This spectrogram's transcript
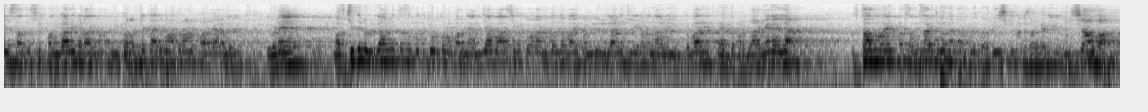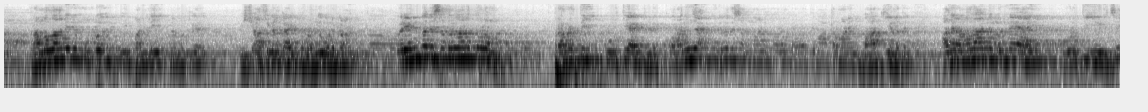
ഈ സദസ്സിൽ പങ്കാളികളാകണം. എനിക്ക് ഒരൊറ്റ കാര്യം മാത്രമാണ് പറയാനുള്ളത്. ഇവിടെ മസ്ജിദിന്റെ ഉദ്ഘാടനത്തെ സംബന്ധിച്ചിടത്തോളം പറഞ്ഞു അഞ്ചാം വാർഷികത്തോടനുബന്ധമായി പള്ളി ഉദ്ഘാടനം ചെയ്യണമെന്നാണ് ഇക്ബാൽ നേരത്തെ പറഞ്ഞത്. അങ്ങനെയല്ല. ഉസ്താദുമായി ഇപ്പം സംസാരിച്ചപ്പോൾ തന്നെ നമ്മൾ പ്രതീക്ഷിക്കുന്ന ഒരു സംഗതി ഇൻഷാല്ല റമദാനിന് മുമ്പ് ഈ പള്ളി നമുക്ക് വിശ്വാസികൾക്കായി തുറന്നു കൊടുക്കണം. ഒരു എൺപത് ശതമാനത്തോളം പ്രവൃത്തി പൂർത്തിയായിട്ടുണ്ട്. കുറഞ്ഞ ഇരുപത് ശതമാനത്തോളം പ്രവൃത്തി മാത്രമാണ് ഇനി ബാക്കിയുള്ളത്. അത് റമദാന് മുന്നേ ആയി പൂർത്തീകരിച്ച്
